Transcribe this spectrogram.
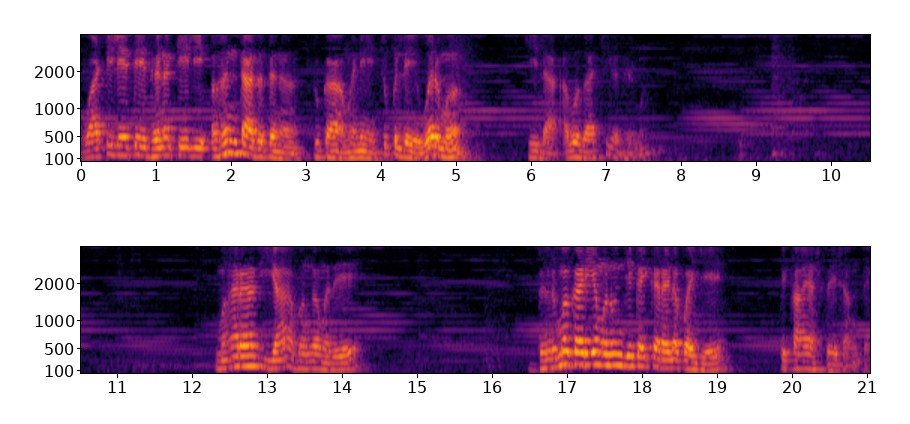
वाटिले ते धन केली अहंता जतन. तुका म्हणे चुकले वर्म केला अवगाची अधर्म. महाराज या अभंगामध्ये धर्मकार्य म्हणून जे काही करायला पाहिजे ते काय असतं हे सांगताय.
